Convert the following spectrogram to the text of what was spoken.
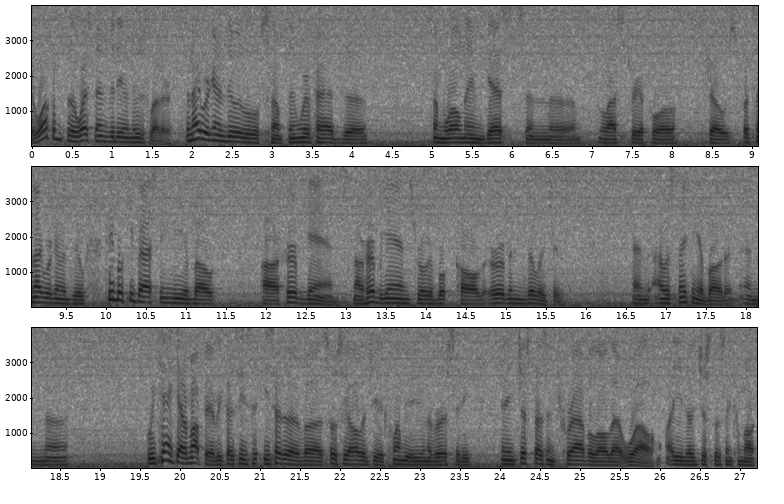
welcome to the West End Video Newsletter. Tonight we're going to do a little something. We've had uh, some well-named guests in uh, the last three or four shows, but tonight we're going to do, people keep asking me about uh, Herb Gans. Now Herb Gans wrote a book called Urban Villagers, and I was thinking about it, and uh, we can't get him up here because he's, he's head of uh, sociology at Columbia University, and he just doesn't travel all that well. He just doesn't come out.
